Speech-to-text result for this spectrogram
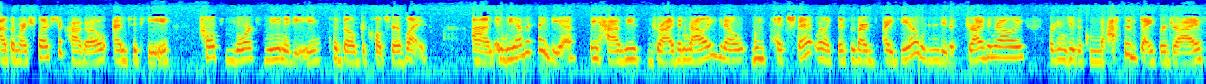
as a March for Life Chicago entity, help your community to build the culture of life? Um, and we have this idea. We have these drive-in rally. You know, we pitched it. We're like, this is our idea. We're going to do this drive-in rally. We're going to do this massive diaper drive,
